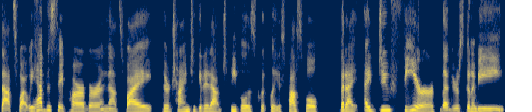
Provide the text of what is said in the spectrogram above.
that's why we have the safe harbor and that's why they're trying to get it out to people as quickly as possible. But I, I do fear that there's going to be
